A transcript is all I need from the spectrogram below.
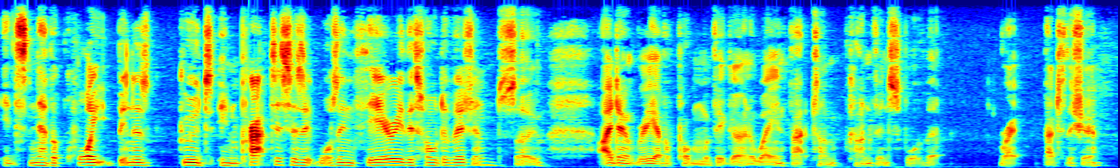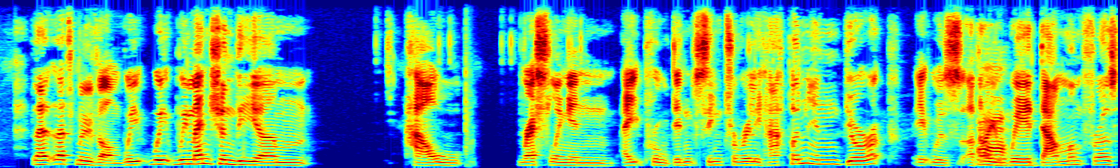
it's never quite been as good in practice as it was in theory, this whole division. So I don't really have a problem with it going away. In fact, I'm kind of in support of it. Right, back to the show. Let, let's move on. We, we, we mentioned the um how wrestling in April didn't seem to really happen in Europe. It was a very Yeah. weird down month for us.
